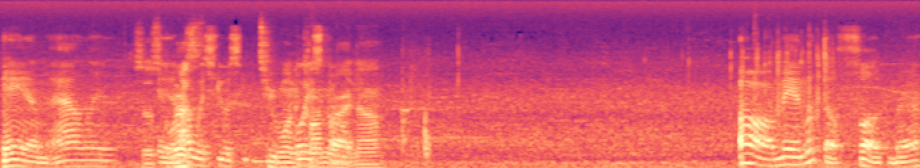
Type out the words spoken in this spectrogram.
Damn, Allen. So the Yeah, I wish is he was two one boy Kami star. right now. Oh man, what the fuck, bruh?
